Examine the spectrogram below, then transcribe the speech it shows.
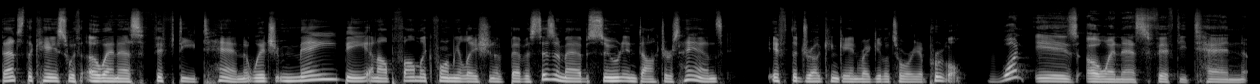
That's the case with ONS 5010, which may be an ophthalmic formulation of bevacizumab soon in doctors' hands if the drug can gain regulatory approval. What is ONS 5010?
